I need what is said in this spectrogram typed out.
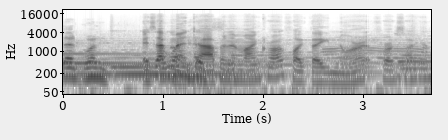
that one. Is that that meant to happen in Minecraft? Like they ignore it for a second?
